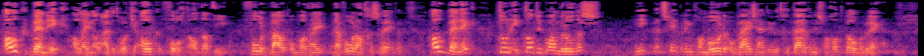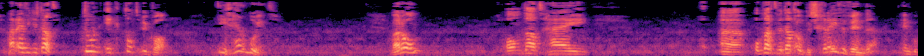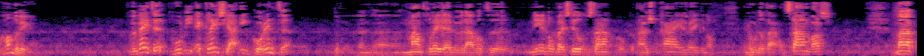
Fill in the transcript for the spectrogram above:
Ook ben ik, alleen al uit het woordje ook, volgt al dat hij voortbouwt op wat hij daarvoor had geschreven. Ook ben ik, toen ik tot u kwam, broeders, niet met schittering van woorden of wijsheid u het getuigenis van God komen brengen. Maar eventjes dat. Toen ik tot u kwam. Die is heel boeiend. Waarom? Omdat hij Omdat we dat ook beschreven vinden in het boek Handelingen. We weten hoe die Ecclesia in Korinthe. Een, eh, een, maand geleden hebben we daar wat uh, meer nog bij stilgestaan. Ook dat huis van Gaius, weet je nog. En hoe dat daar ontstaan was. Maar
